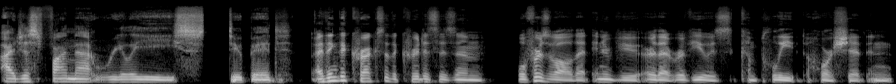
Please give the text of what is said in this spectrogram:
I just find that really stupid. I think the crux of the criticism. Well, first of all, that interview or that review is complete horseshit, and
